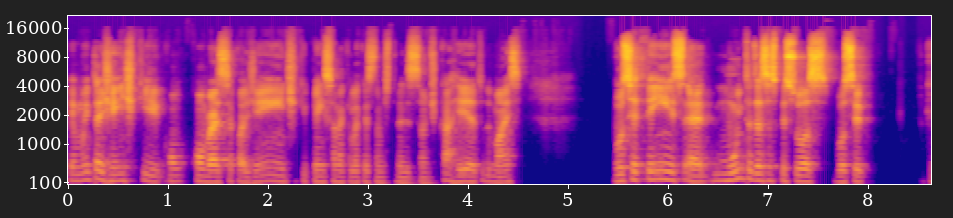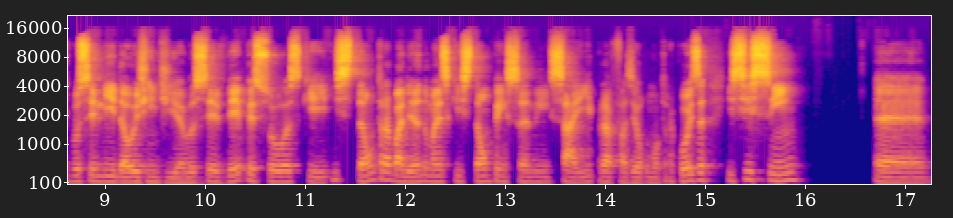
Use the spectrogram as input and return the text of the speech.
tem muita gente que con- conversa com a gente, que pensa naquela questão de transição de carreira e tudo mais. Você tem é, muitas dessas pessoas, você que você lida hoje em dia, você vê pessoas que estão trabalhando, mas que estão pensando em sair para fazer alguma outra coisa? E se sim, é,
